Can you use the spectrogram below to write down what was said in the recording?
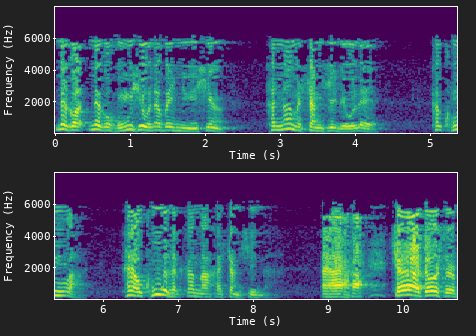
那个那个红袖那位女性，她那么伤心流泪，她空了。她要空了，她干嘛还伤心呢？哎，这都是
